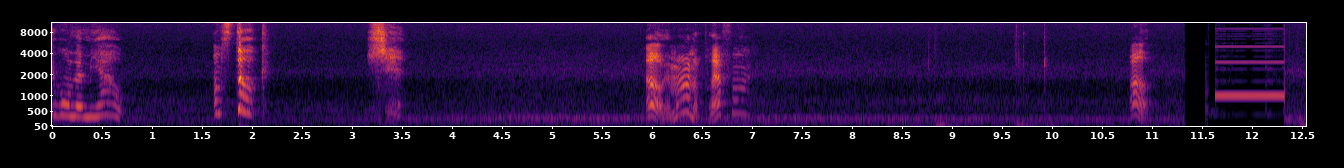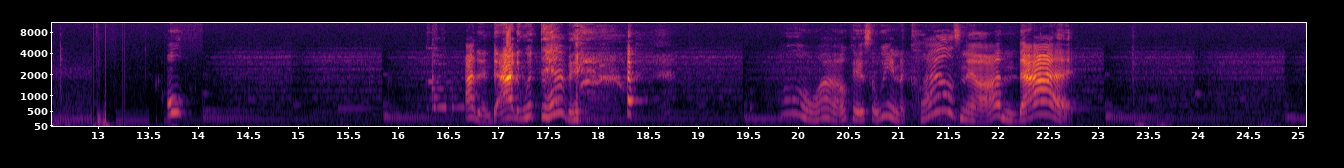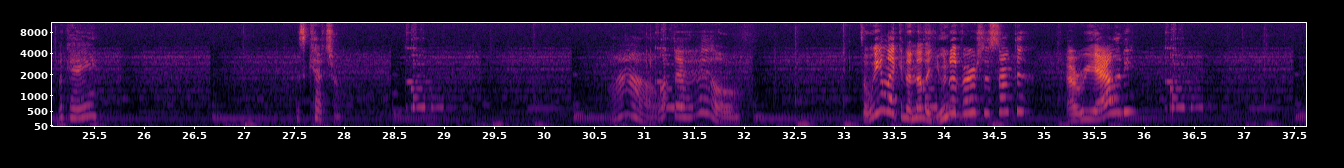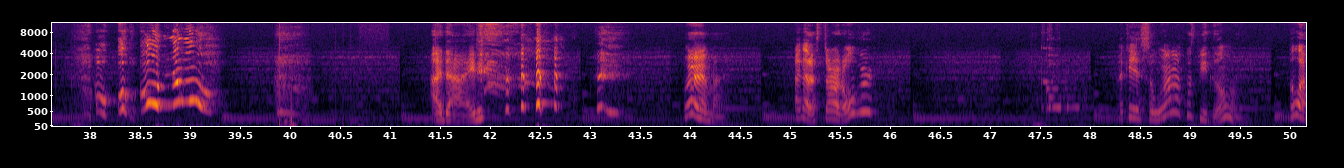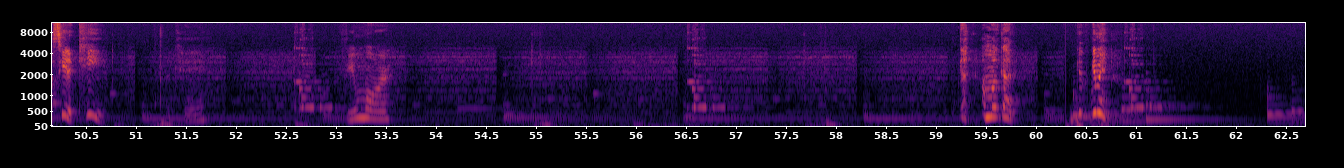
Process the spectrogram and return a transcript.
It won't let me out. I'm stuck. Shit. Oh, am I on a platform? Oh. Oh. I done died and went to heaven. Okay, so we in the clouds now. I done died. Okay. Let's catch him. Wow, what the hell? So we like in another universe or something? A reality? Oh, oh, oh no! I died. Where am I? I gotta start over? Okay, so where am I supposed to be going? Oh, I see the key. Okay. A few more. God, oh my god. Give, give me.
